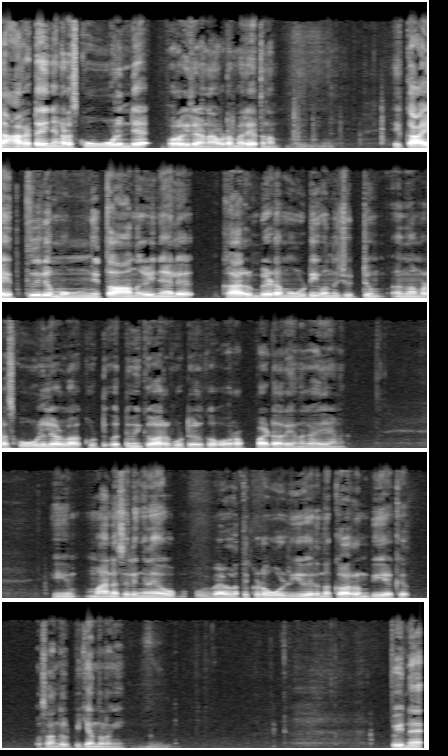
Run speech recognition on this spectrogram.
ആറാട്ടുകയം ഞങ്ങളുടെ സ്കൂളിന്റെ പുറകിലാണ് അവിടം വരെ എത്തണം. ഈ കയത്തിൽ മുങ്ങി താന്നു കഴിഞ്ഞാൽ കറുമ്പിയുടെ മുടി വന്ന് ചുറ്റും എന്ന് നമ്മുടെ സ്കൂളിലുള്ള കുട്ടി ഒട്ടുമിക്കവാറും കുട്ടികൾക്ക് ഉറപ്പായിട്ട് അറിയുന്ന കാര്യമാണ്. ഈ മനസ്സിലിങ്ങനെ വെള്ളത്തിൽ കൂടെ ഒഴുകി വരുന്ന കറുമ്പിയൊക്കെ സങ്കല്പിക്കാൻ തുടങ്ങി. പിന്നെ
